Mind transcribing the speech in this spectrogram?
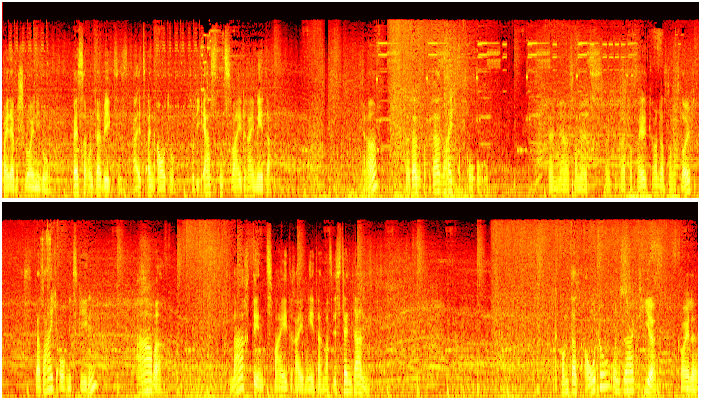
bei der Beschleunigung besser unterwegs ist als ein Auto. So die ersten zwei, drei Meter. Ja, da, da, da sah ich auch. Oh, oh, oh. Ähm, ja, das haben wir jetzt, habe ich total verpeilt gerade, dass noch was läuft. Da sah ich auch nichts gegen. Aber nach den zwei, drei Metern, was ist denn dann? Kommt das Auto und sagt, hier, Keule,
